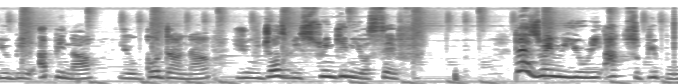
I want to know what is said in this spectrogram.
you be happy now you go down now you just be swinging yourself. That's when you react to people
